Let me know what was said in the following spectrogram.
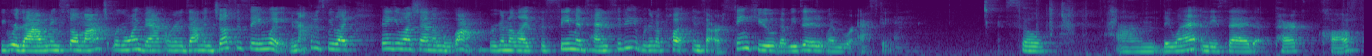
we were davening so much, we're going back, we're gonna daven just the same way. We're not gonna just be like, thank you Hashem and move on. We're gonna like the same intensity, we're gonna put into our thank you that we did when we were asking. So um, they went and they said Parak Kaf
